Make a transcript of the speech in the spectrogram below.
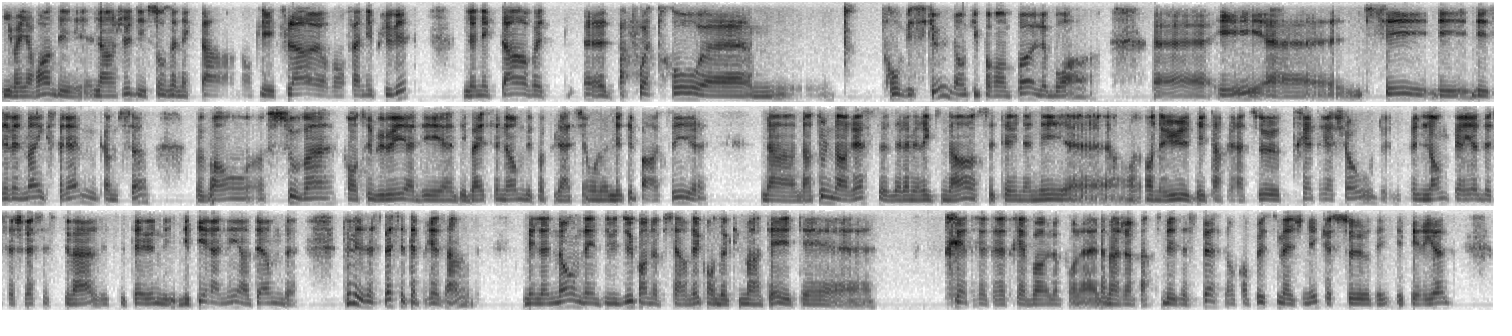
il va y avoir des l'enjeu des sources de nectar. Donc les fleurs vont faner plus vite. Le nectar va être parfois trop trop visqueux, donc ils pourront pas le boire. Euh, et euh, c'est des, des, événements extrêmes comme ça vont souvent contribuer à des, des baisses énormes des populations. L'été passé, euh, dans, dans, tout le nord-est de l'Amérique du Nord, c'était une année, euh, on, a eu des températures très, très chaudes, une longue période de sécheresse estivale. C'était une des, des, pires années en termes de... Toutes les espèces étaient présentes, mais le nombre d'individus qu'on observait, qu'on documentait était très, très, très, très bas pour la, majeure partie des espèces. Donc, on peut s'imaginer que sur des, périodes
